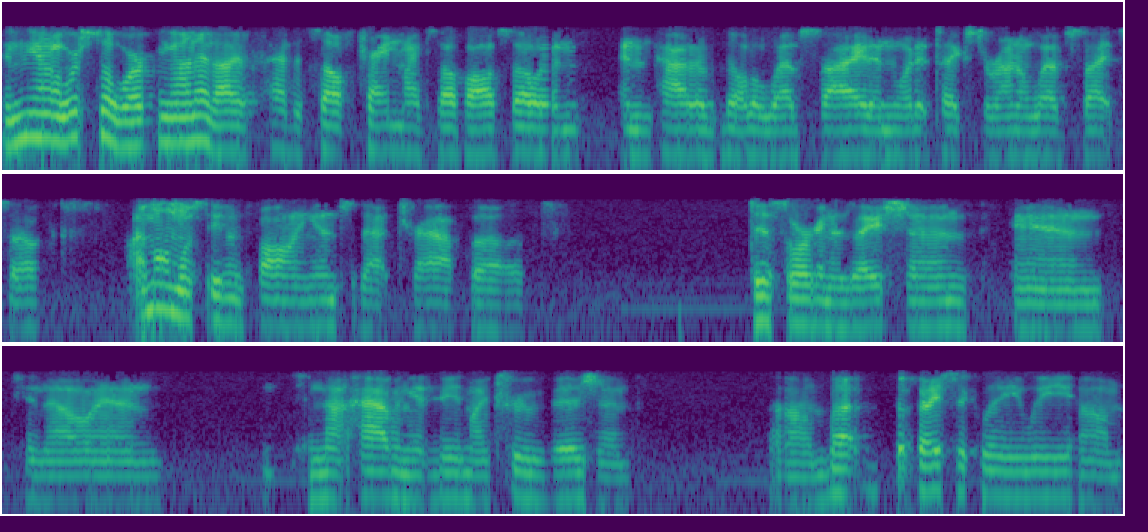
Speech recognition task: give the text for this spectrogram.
and you know, we're still working on it. I've had to self train myself also, and and how to build a website and what it takes to run a website. So I'm almost even falling into that trap of disorganization and you know and, and not having it be my true vision. Um, but but basically we um,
